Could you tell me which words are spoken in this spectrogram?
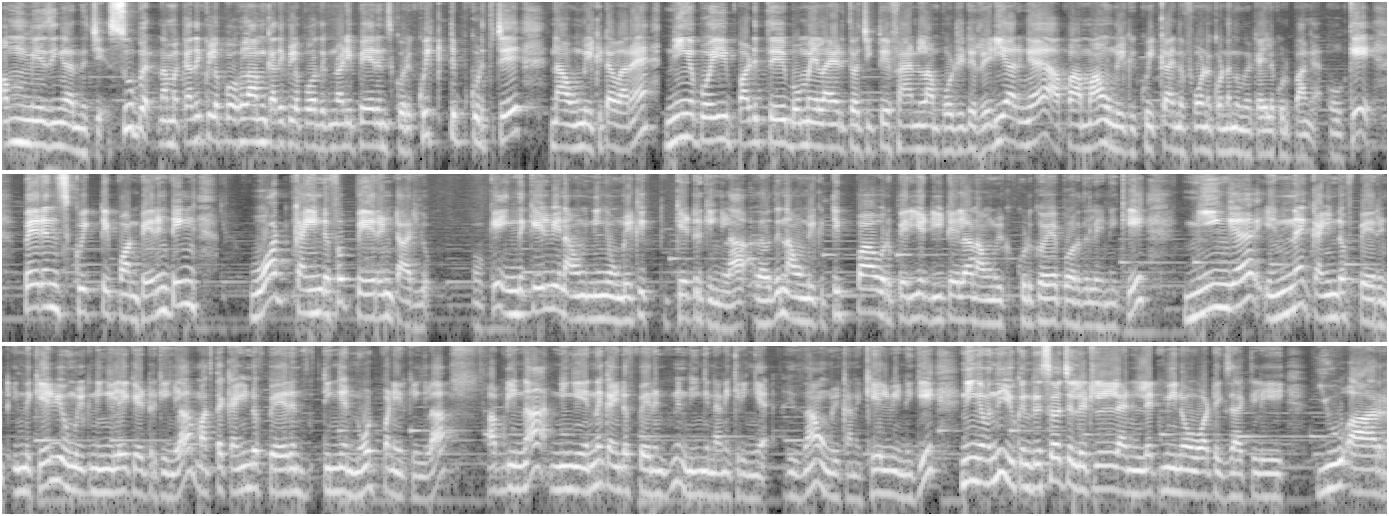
அமேசிங்காக இருந்துச்சு. சூப்பர் நம்ம கதைக்குள்ளே போகலாம். கதைக்குள்ளே போகிறதுக்கு முன்னாடி பேரண்ட்ஸ்க்கு ஒரு குயிக் டிப் கொடுத்துட்டு நான் உங்கள்கிட்ட வரேன். நீங்கள் போய் படுத்து பொம்மையெல்லாம் எடுத்து வச்சுக்கிட்டு ஃபேன்லாம் போட்டுட்டு ரெடியாக இருங்க. அப்பா அம்மா உங்களுக்கு குயிக்காக இந்த ஃபோனை கொண்டு வந்து உங்கள் கையில் கொடுப்பாங்க. Okay parents quick tip on parenting what kind of a parent are you okay இந்த கேள்வியை நான் நீங்கள் நீங்க உங்களுக்கு கேட்டிருக்கீங்களா? அதாவது நான் உங்களுக்கு டிப்பாக ஒரு பெரிய டீட்டெயிலாக நான் உங்களுக்கு கொடுக்கவே போகிறதில்ல இன்னைக்கு. நீங்கள் என்ன கைண்ட் ஆஃப் பேரண்ட் இந்த கேள்வி உங்களுக்கு நீங்களே கேட்டிருக்கீங்களா? மற்ற கைண்ட் ஆஃப் பேரண்டிங்கை நோட் பண்ணியிருக்கீங்களா அப்படின்னா நீங்கள் என்ன கைண்ட் ஆஃப் பேரண்ட்னு நீங்கள் நினைக்கிறீங்க? இதுதான் உங்களுக்கான கேள்வி இன்றைக்கி நீங்கள் வந்து you can research a little and let me know what exactly you are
